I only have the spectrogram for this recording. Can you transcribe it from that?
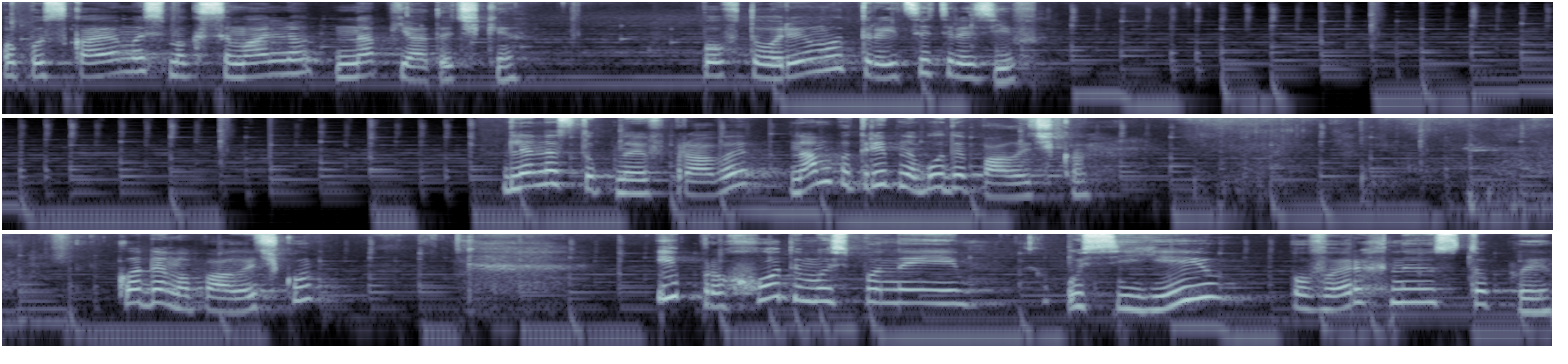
опускаємось максимально на п'яточки. Повторюємо 30 разів. Для наступної вправи нам потрібна буде паличка. Кладемо паличку і проходимось по неї усією поверхнею стопи.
